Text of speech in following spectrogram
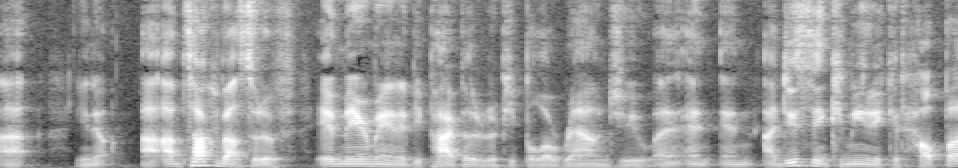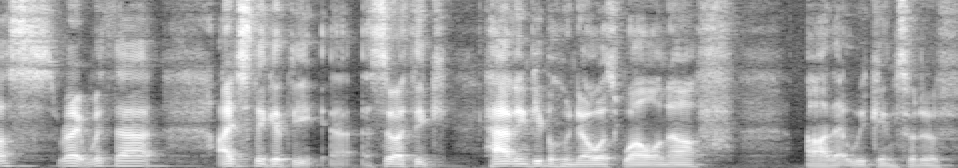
uh, you know, I'm talking about sort of it may or may not be popular to people around you, and and, and I do think community could help us right with that. I just think at the uh, so I think having people who know us well enough uh, that we can sort of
